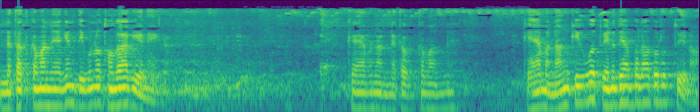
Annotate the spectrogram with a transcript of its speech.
නැතත් කමන්නේ කියන්නේ තිබුණොත් හොඳා කියන එක. කෑම නම් නැතත් කමන්නේ. කෑම නම් කිව්වොත් වෙන දෙයක් බලාපොරොත්තු වෙනවා.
